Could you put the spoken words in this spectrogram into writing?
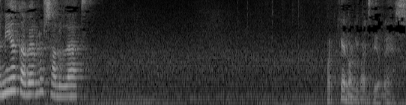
Tenia que haver-lo saludat. Per què no li vaig dir res?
